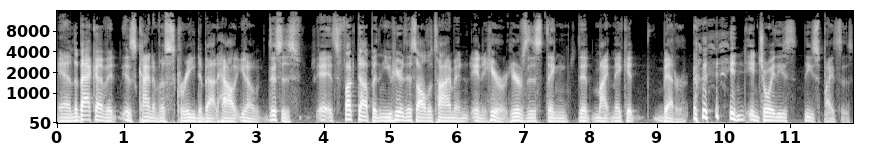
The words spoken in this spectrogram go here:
And the back of it is kind of a screed about how you know this is it's fucked up, and you hear this all the time. And, and here here's this thing that might make it better. Enjoy these these spices.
